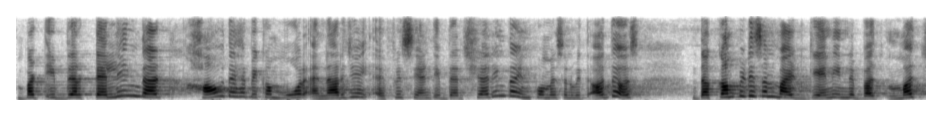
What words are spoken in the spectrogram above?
But if they are telling that how they have become more energy efficient if they are sharing the information with others the competition might gain in a much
